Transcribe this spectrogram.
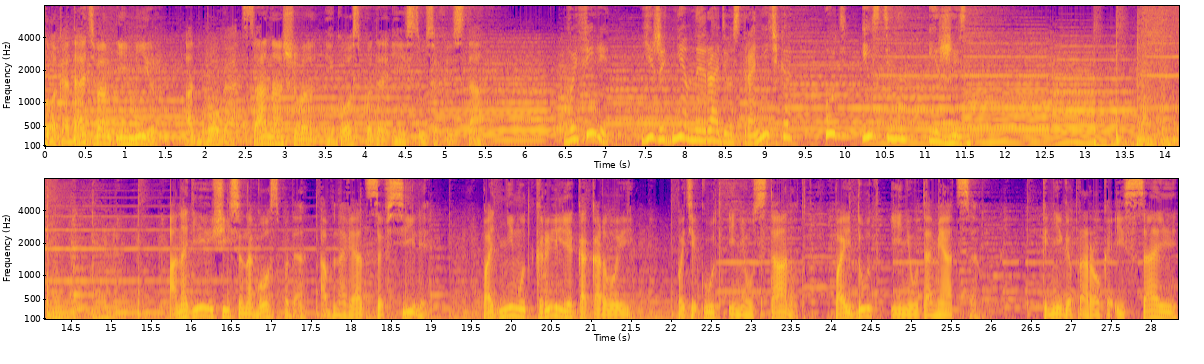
Благодать вам и мир от Бога Отца нашего и Господа Иисуса Христа. В эфире ежедневная радиостраничка «Путь, истина и жизнь». А надеющиеся на Господа обновятся в силе, поднимут крылья, как орлы, потекут и не устанут, пойдут и не утомятся. Книга пророка Исаии,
